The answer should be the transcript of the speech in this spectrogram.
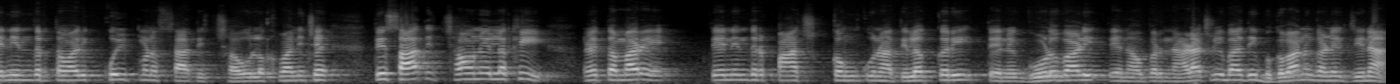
એની અંદર તમારી કોઈ પણ સાત ઈચ્છાઓ લખવાની છે. તે સાત ઈચ્છાઓને લખી અને તમારે તેની અંદર પાંચ કંકુના તિલક કરી, તેને ગોળ વાળી, તેના ઉપર નાળાચડી બાંધી ભગવાન ગણેશજીના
